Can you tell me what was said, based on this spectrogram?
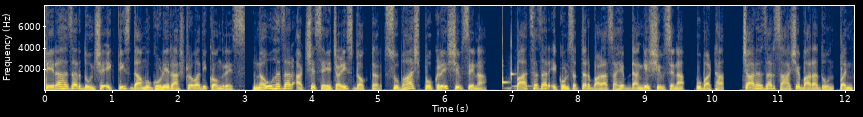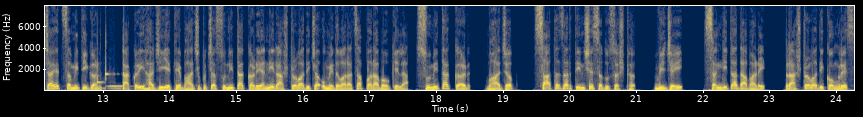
तेरा हजार दोनशे एकतीस दामू घोडे राष्ट्रवादी काँग्रेस. नऊ हजार आठशे सेहेचाळीस डॉक्टर सुभाष पोकळे शिवसेना. पाच हजार एकोणसत्तर बाळासाहेब डांगे शिवसेना उबाठा. चार हजार सहाशे बारा दोन. पंचायत समिती गण टाकळी हाजी येथे भाजपच्या सुनीता कड यांनी राष्ट्रवादीच्या उमेदवाराचा पराभव केला. सुनीता कड भाजप. सात हजार तीनशे सदुसष्ट. विजयी संगीता दाभाडे राष्ट्रवादी काँग्रेस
